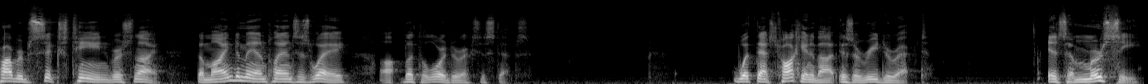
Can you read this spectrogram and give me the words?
Proverbs 16, verse 9. The mind of man plans his way, uh, but the Lord directs his steps. What that's talking about is a redirect. It's a mercy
